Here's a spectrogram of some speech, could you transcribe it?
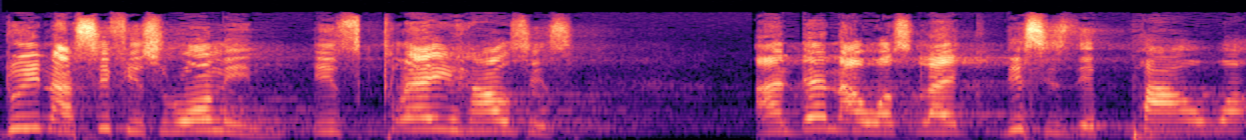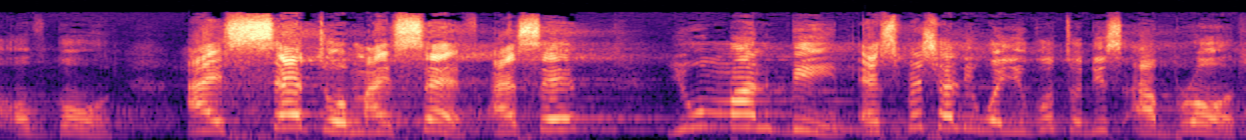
doing as if it's running, it's clearing houses. And then I was like, this is the power of God. I said to myself, I said, human being, especially when you go to this abroad,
